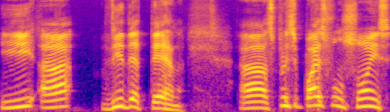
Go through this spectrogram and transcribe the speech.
e a vida eterna. As principais funções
